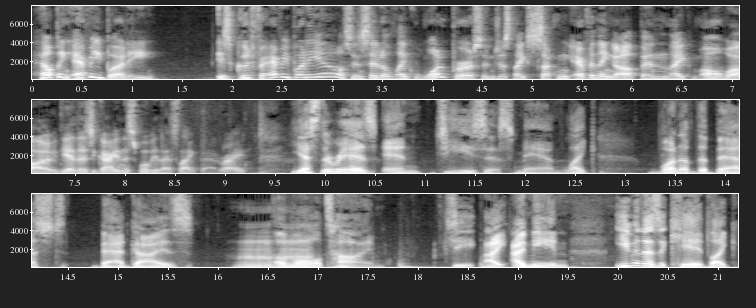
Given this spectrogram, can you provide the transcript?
helping everybody is good for everybody else instead of like one person just like sucking everything up and like, oh well, uh, yeah, there's a guy in this movie that's like that, right? Yes, there is, and Jesus, man, like one of the best bad guys of mm-hmm. all time. Gee, I, I mean, even as a kid, like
